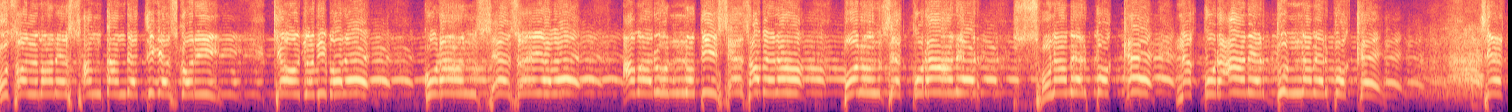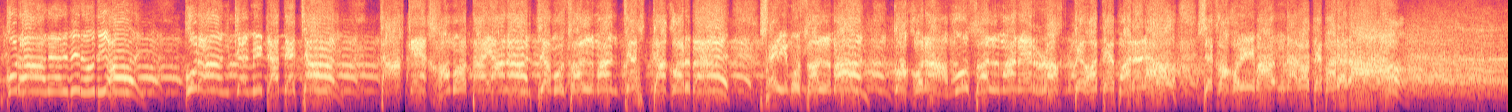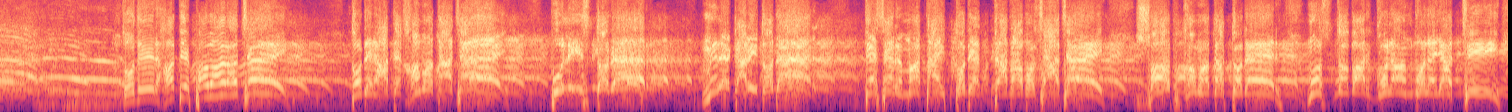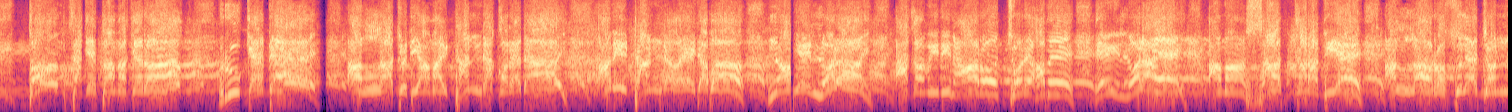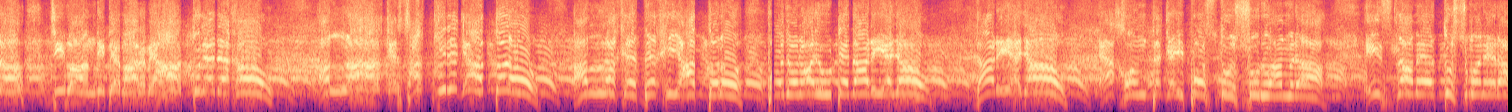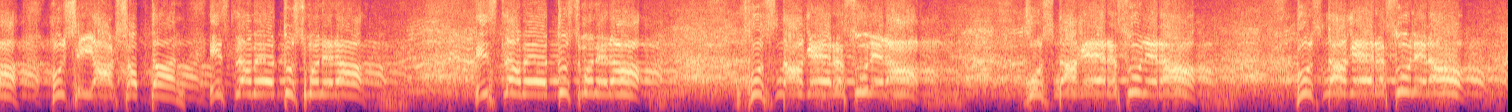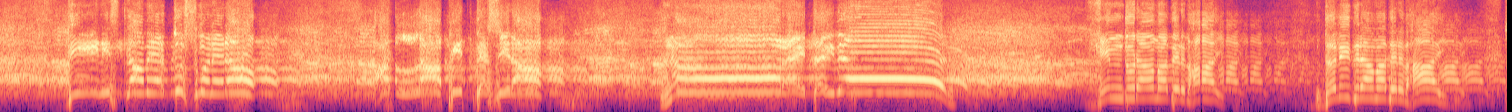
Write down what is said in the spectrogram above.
মুসলমানের সন্তানদের জিজ্ঞেস করি, কেউ যদি বলে, কোরআন শেষ হয়ে যাবে, আমার উন্নতি শেষ হবে না, বলুন সে কোরআনের সুনামের পক্ষে না কোরআনের দুর্নামের পক্ষে? যে কোরআনের বিরোধী হয়, কোরআনকে মিটাতে চায়, তাকে ক্ষমতায় আনার যে মুসলমান চেষ্টা করবে, সেই মুসলমান কখনো মুসলমানের রক্তে হতে পারে না, সে কখনো ইমানদার হতে পারে না তোদের হাতে পাওয়ার আছে। তোদের হাতে ক্ষমতা আছে। পুলিশ তোদের, মিলিটারি তোদের, দেশের মাথায় তোদের দাদা বসে আছে। সব ক্ষমতা তোদের। মোস্তফার গোলাম বলে যাচ্ছি। দম থাকে রোগ রুকে দে। আল্লাহ যদি আমায় ঠান্ডা করে দেয়, আমি ঠান্ডা হয়ে যাব। না, এই লড়াই আগামী দিন আরও জোরে হবে। এই লড়াইয়ে আমার সাত করা দিয়ে আল্লাহ রসুলের জন্য জীবন দিতে পারবে। হাত তুলে দেখো আল্লাহকে সাক্ষী রেখে হাত ধরো আল্লাহকে দেখি হাত ধরো প্রজনয় উঠে দাঁড়িয়ে যাও। দাঁড়িয়ে যাও। এখন থেকেই প্রস্তুত শুরু আমরা। ইসলামের দুশ্মনেরা হুঁশিয়ার সাবধান। ইসলামের দুশ্মনেরা। ইসলামের দুশ্মনেরা। গুস্তাগে রসুলেরা। গুস্তাগে রসুলেরা। গুস্তাগে রসুলেরা। ইসলামের দুশ্মনেরা, আল্লাহ বিদ্বেষীরা হিন্দুরা আমাদের ভাই, দলিতরা আমাদের ভাই,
